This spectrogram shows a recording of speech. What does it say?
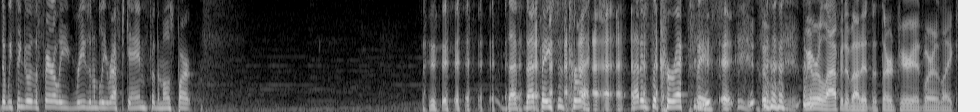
Did we think it was a fairly reasonably refed game for the most part? that that face is correct. That is the correct face. we were laughing about it in the third period, where like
